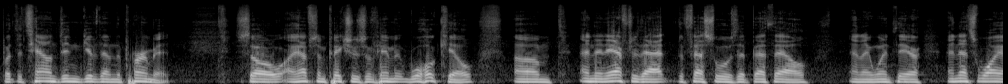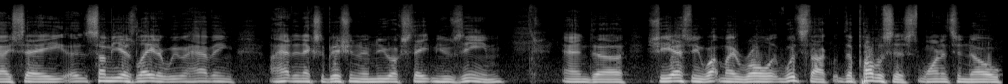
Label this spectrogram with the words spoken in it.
but the town didn't give them the permit. So I have some pictures of him at Wallkill. Um, and then after that, the festival was at Bethel, and I went there. And that's why I say uh, some years later, we were having, I had an exhibition in a New York State Museum, and uh, she asked me what my role at Woodstock, the publicist wanted to know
